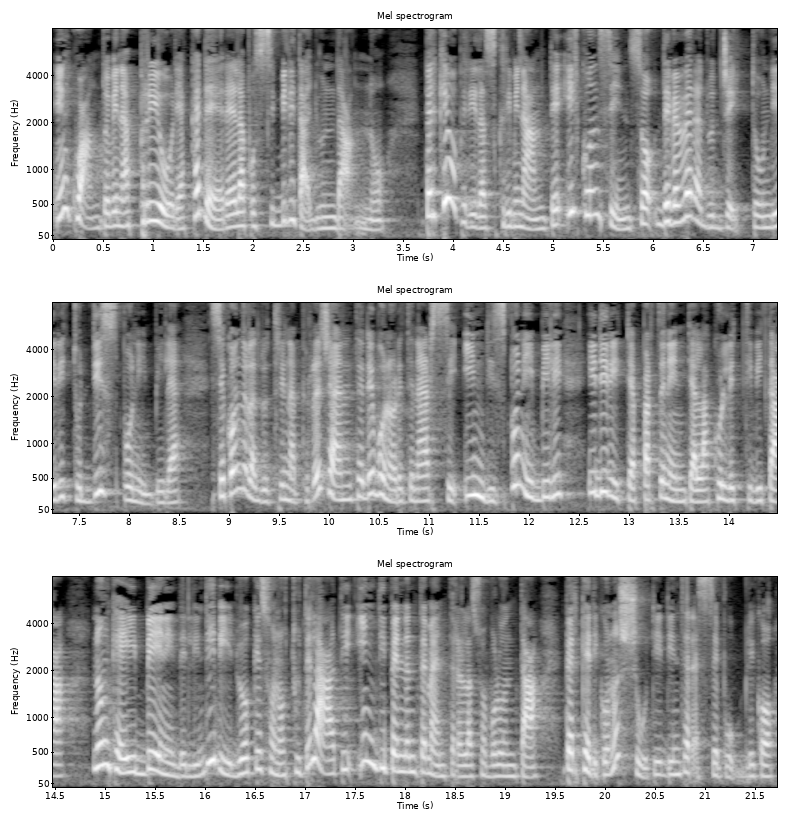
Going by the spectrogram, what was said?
in quanto viene a priori a cadere la possibilità di un danno. Perché operi la scriminante, il consenso deve avere ad oggetto un diritto disponibile. Secondo la dottrina più recente, devono ritenersi indisponibili i diritti appartenenti alla collettività, nonché i beni dell'individuo che sono tutelati indipendentemente dalla sua volontà, perché riconosciuti di interesse pubblico.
